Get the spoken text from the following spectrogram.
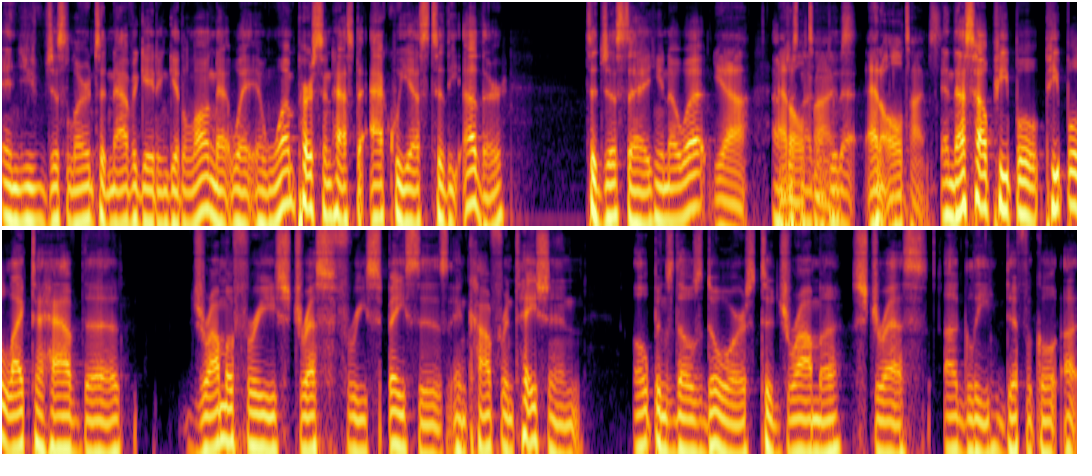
And you've just learned to navigate and get along that way. And one person has to acquiesce to the other to just say, you know what? Yeah. I'm at all not gonna do times. At all times. And that's how people people like to have the drama free, stress free spaces and confrontation opens those doors to drama, stress, ugly, difficult, uh,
